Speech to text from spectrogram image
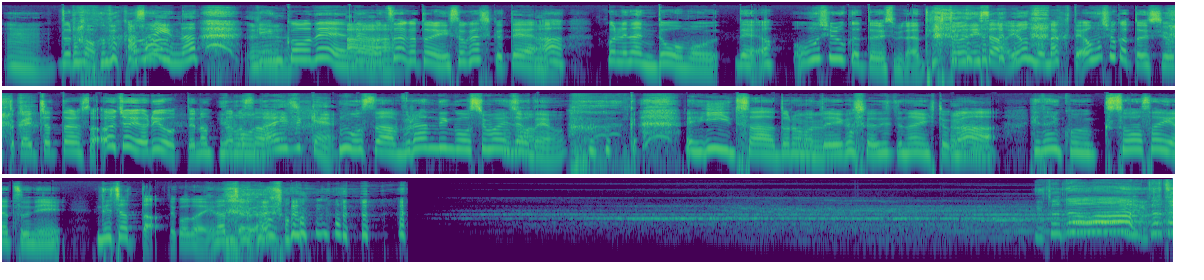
うん。ドラマ浅いな、原稿で、で、松坂桃李忙しくて、うんあ、これ何？どう思う？で、あ、面白かったですみたいな。適当にさ、読んでなくて、あ面白かったですよとか言っちゃったらさ、あ、じゃあやるよってなったらさ、大事件。もうさ、ブランディングおしまいじゃん。そうだよ。えいいさ、ドラマと映画しか出てない人が、え、何このクソ浅いやつに出ちゃったってことになっちゃう から。いただーいただ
